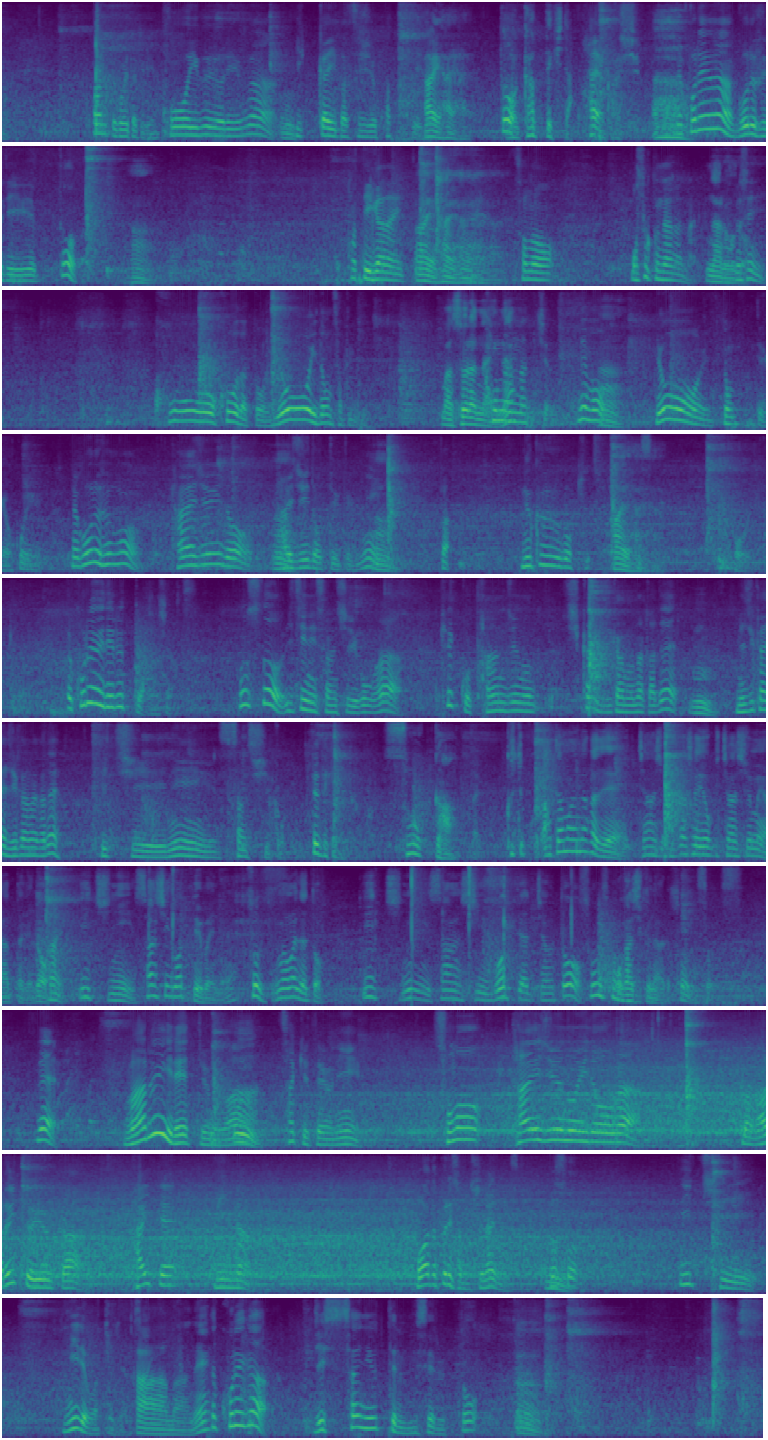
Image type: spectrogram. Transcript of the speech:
パンと動いた時にこういうよりはん。一回抜重をパッて。はいはいはい。と分かってきた。早く走る。でこれはゴルフで言うとこうん。はうやっていかないいはいはいはその遅くならない。なるほど。要するにこうこうだと用意ドンした時にいまあそれはないこんなにななっちゃう。でも、うん。用意ドンっていうかこういうでゴルフも体重移動うん。体重移動っていう時に、うん。やっぱ抜く動き。はいはいはい。こうでこれを入れるっていう話なんです。そうすると12345が結構単純の近い時間の中でうん。短い時間の中で12345出てくる。そうか、口頭の中でチャーシュー昔はよくチャーシュー麺あったけど、はい。12345って言えばいいんだね。そうです。今までだと12345ってやっちゃうとおかしくなる。そうですそうです。で悪い例っていうのは、うん。さっき言ったようにその体重の移動が、まあ、悪いというか大抵みんなフォワードプレスもしないじゃないですか、うん。そうすると12で終わっちゃうじゃないですか。ああまあね。でこれが実際に打ってるの見せるとう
